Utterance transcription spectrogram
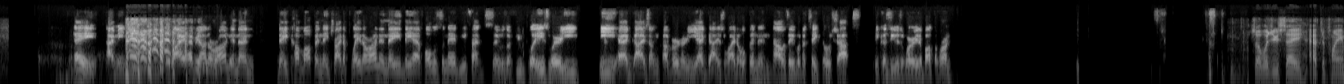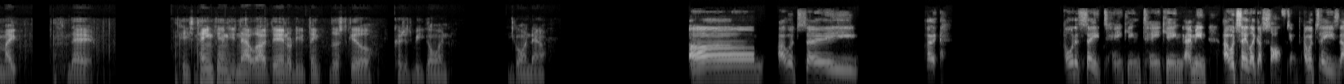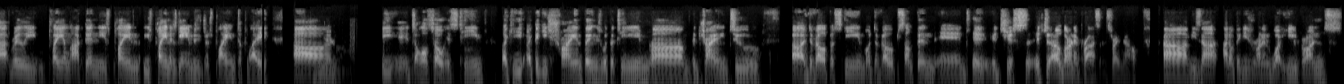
Hey, I mean, you rely heavy on the run, and then they come up and they try to play the run, and they they have holes in their defense. There was a few plays where he he had guys uncovered or he had guys wide open, and I was able to take those shots because he was worried about the run. So, would you say after playing Mike that he's tanking, he's not locked in, or do you think the skill could just be going going down? Um, I would say I I wouldn't say tanking, tanking. I mean, I would say like a soft tank. I would say he's not really playing locked in. He's playing he's playing his games, he's just playing to play. Um Yeah. he it's also his team. Like he I think he's trying things with the team, um, and trying to uh develop a scheme or develop something and it, it's just it's a learning process right now. Um, he's not. I don't think he's running what he runs.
